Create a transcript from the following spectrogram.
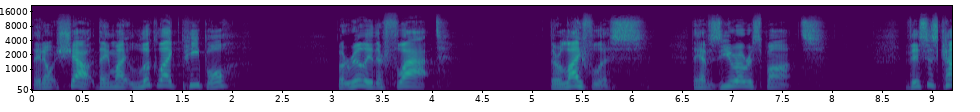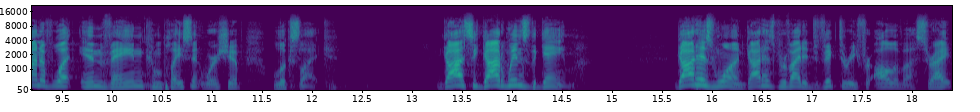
they don't shout. They might look like people, but really they're flat, they're lifeless, they have zero response. This is kind of what in vain, complacent worship looks like. God, see, God wins the game. God has won. God has provided victory for all of us, right?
